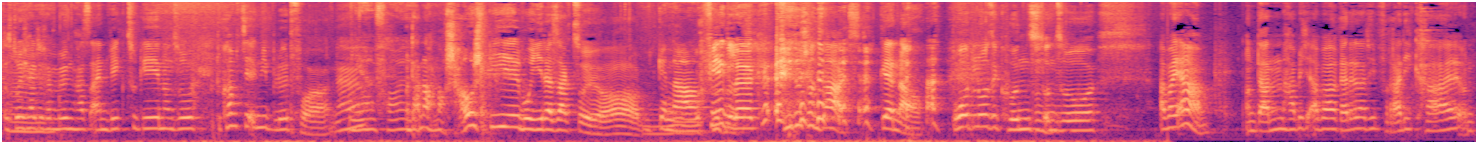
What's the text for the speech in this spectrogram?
das Durchhaltevermögen hast, einen Weg zu gehen und so. Du kommst dir irgendwie blöd vor. Ne? Ja, voll. Und dann auch noch Schauspiel, wo jeder sagt so, ja. Genau, viel Glück. Wie du schon sagst, genau. Brotlose Kunst mhm. und so. Aber ja, und dann habe ich aber relativ radikal und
